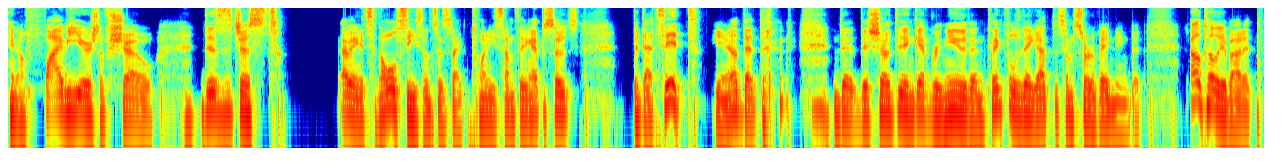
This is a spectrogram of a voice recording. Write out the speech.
you know, five years of show. This is just, I mean, it's an old season, so it's like 20 something episodes, but that's it. You know that the, the, the show didn't get renewed, and thankfully they got to some sort of ending. But I'll tell you about it.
